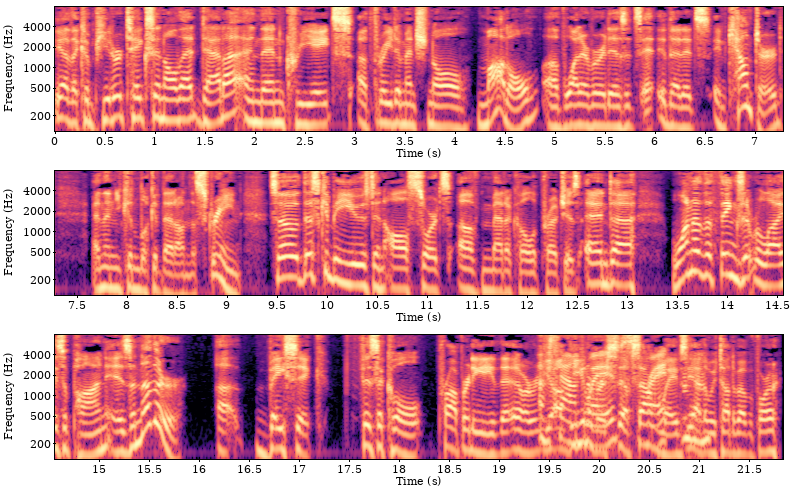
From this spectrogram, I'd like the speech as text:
Yeah, the computer takes in all that data and then creates a three-dimensional model of whatever it is it's, that it's encountered, and then you can look at that on the screen. So this can be used in all sorts of medical approaches. And uh, one of the things it relies upon is another uh, basic physical property that, or Of you know, sound the universe waves, of sound right? waves, yeah, Mhm. that we talked about before.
